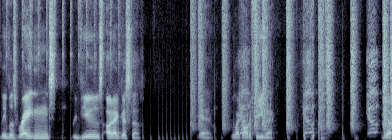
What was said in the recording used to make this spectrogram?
Leave us ratings, reviews, all that good stuff. Yeah, we like all the feedback. Yep.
